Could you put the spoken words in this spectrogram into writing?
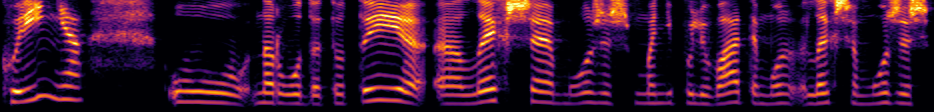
коріння у народу, то ти е, легше можеш маніпулювати, легше можеш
